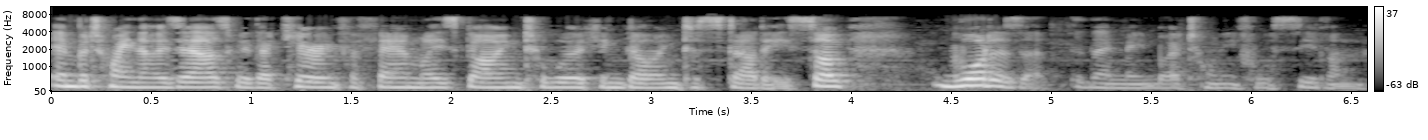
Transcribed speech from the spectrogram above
in between those hours where they're caring for families, going to work and going to study? So what is it that they mean by 24-7?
